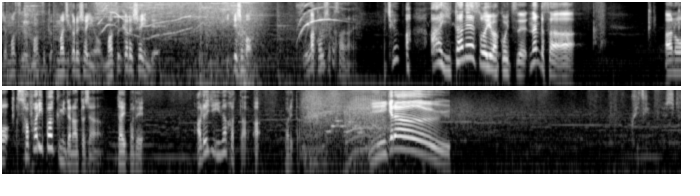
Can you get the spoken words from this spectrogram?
じゃあまずまずマジカルシャインをマジカルシャインで行ってしまう。あ倒した。かさない。違う？ああいたねそういえばこいつ。なんかさあのサファリパークみたいなのあったじゃん。ダイパで。あれでいなかった？あバレた。逃げろー！食いつけ。よし来た。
